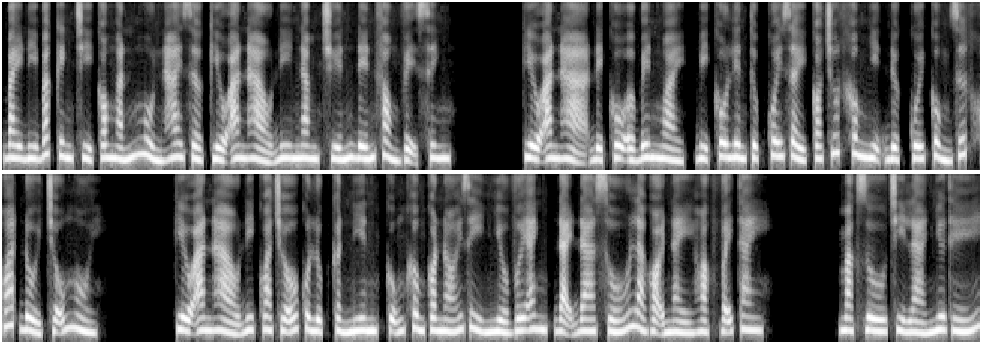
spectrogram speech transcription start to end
bay đi Bắc Kinh chỉ có ngắn ngủn 2 giờ Kiều An Hảo đi 5 chuyến đến phòng vệ sinh. Kiều An Hạ để cô ở bên ngoài, bị cô liên tục quấy giày có chút không nhịn được cuối cùng rứt khoát đổi chỗ ngồi. Kiều An Hảo đi qua chỗ của Lục Cần Niên cũng không có nói gì nhiều với anh, đại đa số là gọi này hoặc vẫy tay. Mặc dù chỉ là như thế,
